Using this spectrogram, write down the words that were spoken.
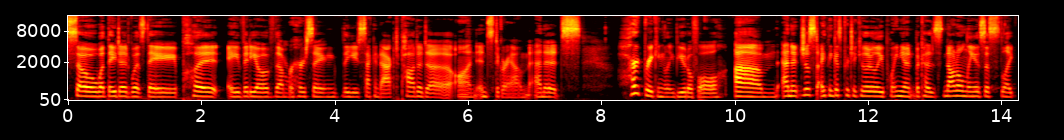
so what they did was they put a video of them rehearsing the second act pas de deux on Instagram, and it's heartbreakingly beautiful. Um, and it just I think is particularly poignant because not only is this like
